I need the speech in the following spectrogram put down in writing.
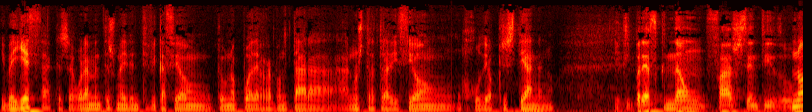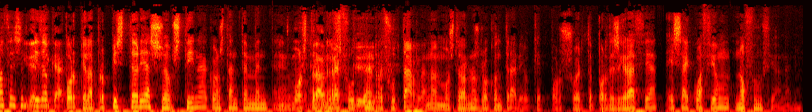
y belleza, que seguramente es una identificación que uno puede remontar a, nuestra tradición judeocristiana, ¿no? E que lhe parece que não faz sentido No hace sentido identificar. porque la propia historia se obstina constantemente en, Demostrarnos en refu- que- en refutarla, ¿no? en mostrarnos lo contrario, que por suerte, por desgracia, esa ecuación no funciona. ¿no?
